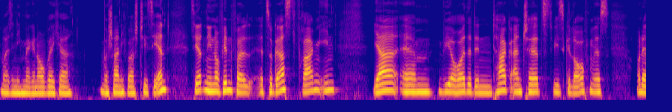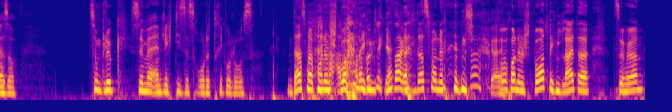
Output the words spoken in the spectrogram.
weiß ich nicht mehr genau welcher, wahrscheinlich war es GCN. Sie hatten ihn auf jeden Fall äh, zu Gast, fragen ihn, ja, ähm, wie er heute den Tag einschätzt, wie es gelaufen ist. Und er so, zum Glück sind wir endlich dieses rote Trikot los. Das mal von einem sportlichen, gesagt? das von einem, geil. von einem sportlichen Leiter zu hören,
